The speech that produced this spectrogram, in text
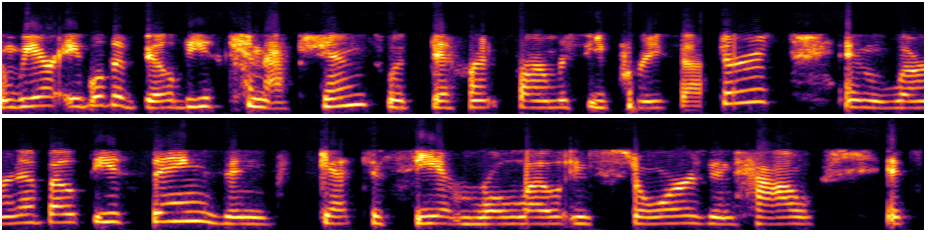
And we are able to build these connections with different pharmacy preceptors and learn about these things and get to see it roll out in stores and how it's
